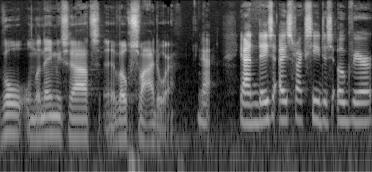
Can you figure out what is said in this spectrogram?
rol ondernemingsraad woog zwaar door. Ja. ja, en deze uitspraak zie je dus ook weer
